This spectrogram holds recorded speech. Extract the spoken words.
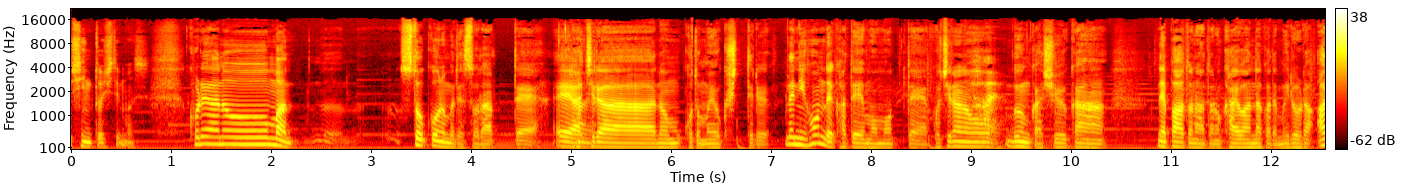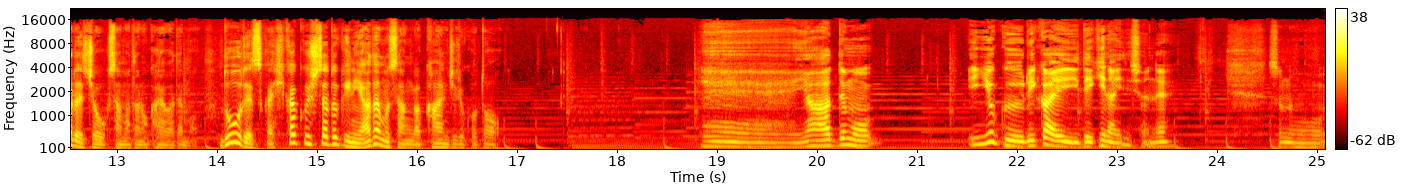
浸透してます。これあのーまあストックホルムで育って、えーはい。あちらのこともよく知ってる。で日本で家庭も持ってこちらのはい。文化習慣、ね、パートナーとの会話の中でもいろいろあるでしょう。奥様との会話でも。どうですか？比較した時にアダムさんが感じること。えーいやーでもよく理解できないですよね。その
